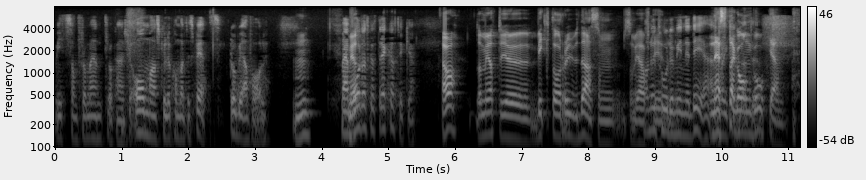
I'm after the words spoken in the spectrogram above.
Visson Fromentro kanske. Om han skulle komma till spets, då blir han farlig. Mm. Men, men båda ska sträckas tycker jag. Ja, de möter ju Viktor Ruda som, som vi har Ja, haft nu i tog du min idé här. nästa gång boken.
